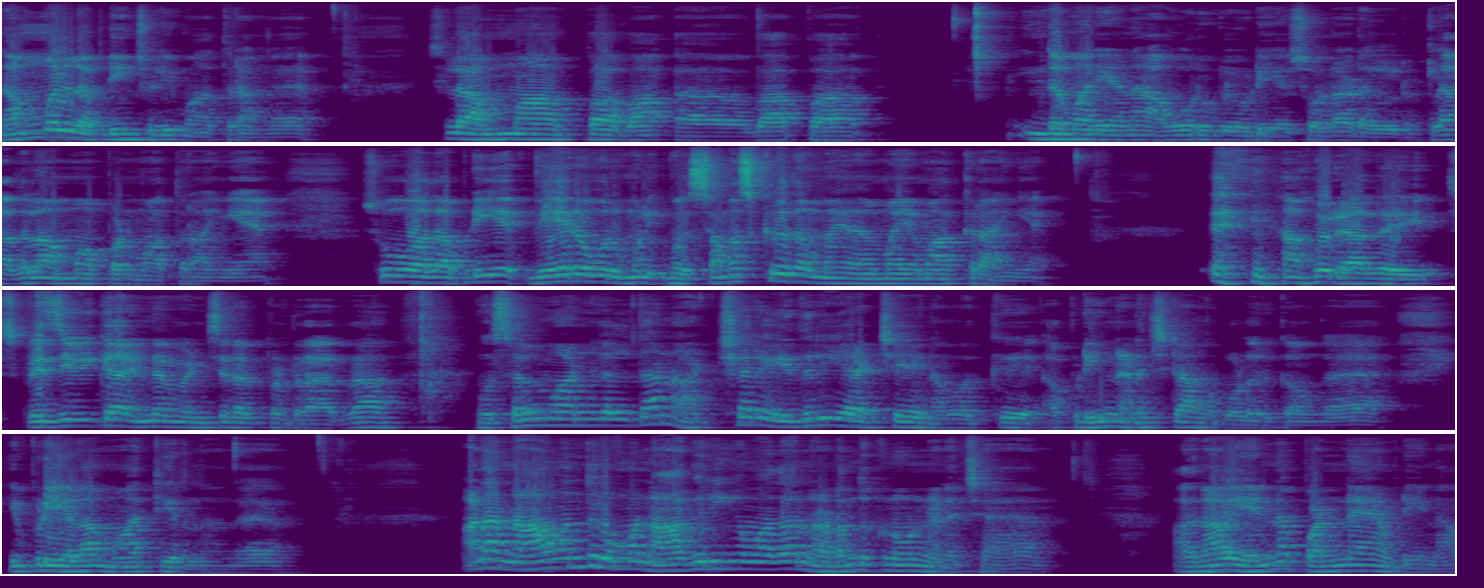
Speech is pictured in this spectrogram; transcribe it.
நம்மள் அப்படின்னு சொல்லி மாற்றுறாங்க சில அம்மா அப்பா வா வாப்பா இந்த மாதிரியான அவர்களுடைய சொல்லாடல் இருக்குல்ல அதெல்லாம் அம்மா அப்பா மாத்துறாங்க. ஸோ அது அப்படியே வேற ஒரு மொழி சமஸ்கிருத மய மயமாக்குறாங்க அவர் அதை ஸ்பெசிஃபிக்காக என்ன மென்ஷன் பண்ணுறாருன்னா முசல்மான்கள் தான் அக்ஷர எதிரியாச்சே நமக்கு அப்படின்னு நினச்சிட்டாங்க போல இருக்கவங்க இப்படியெல்லாம் மாற்றிருந்தாங்க ஆனால் நான் வந்து ரொம்ப நாகரிகமாக தான் நடந்துக்கணும்னு நினச்சேன். அதனால் என்ன பண்ணேன் அப்படின்னா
